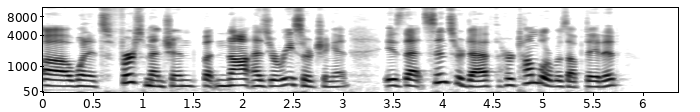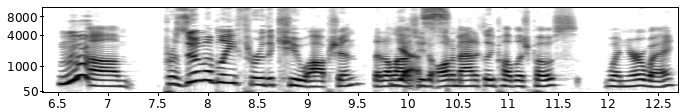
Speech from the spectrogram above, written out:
uh, when it's first mentioned, but not as you're researching it, is that since her death, her Tumblr was updated, um, presumably through the queue option that allows you to automatically publish posts when you're away.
